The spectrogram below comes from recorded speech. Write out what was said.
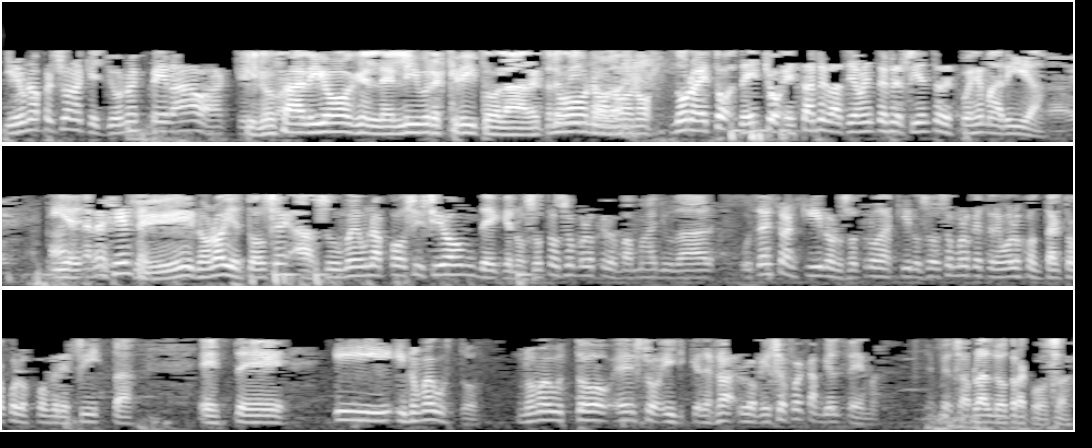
Y era una persona que yo no esperaba que... Y no salió en el, libro escrito la No, no, no, no, no, no, esto, de hecho, está relativamente reciente después de María. y es reciente. Sí, no, no, y entonces asume una posición de que nosotros somos los que los vamos a ayudar. Ustedes tranquilos, nosotros aquí, nosotros somos los que tenemos los contactos con los congresistas. Este, y, y no me gustó. No me gustó eso y lo que hice fue cambiar el tema. Empecé a hablar de otra cosa.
